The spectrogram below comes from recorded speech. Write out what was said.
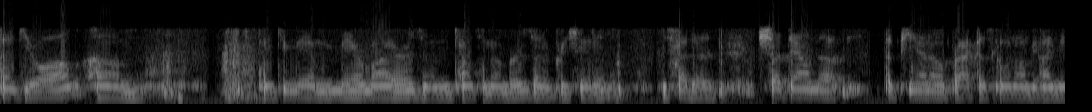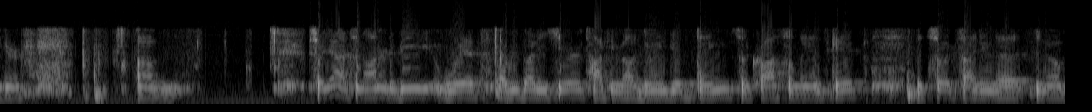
Thank you all. Um, thank you, Mayor, Mayor Meyers and council members. I appreciate it. Just had to shut down the, the piano practice going on behind me here. Um, so yeah, it's an honor to be with everybody here talking about doing good things across the landscape. It's so exciting to, you know,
